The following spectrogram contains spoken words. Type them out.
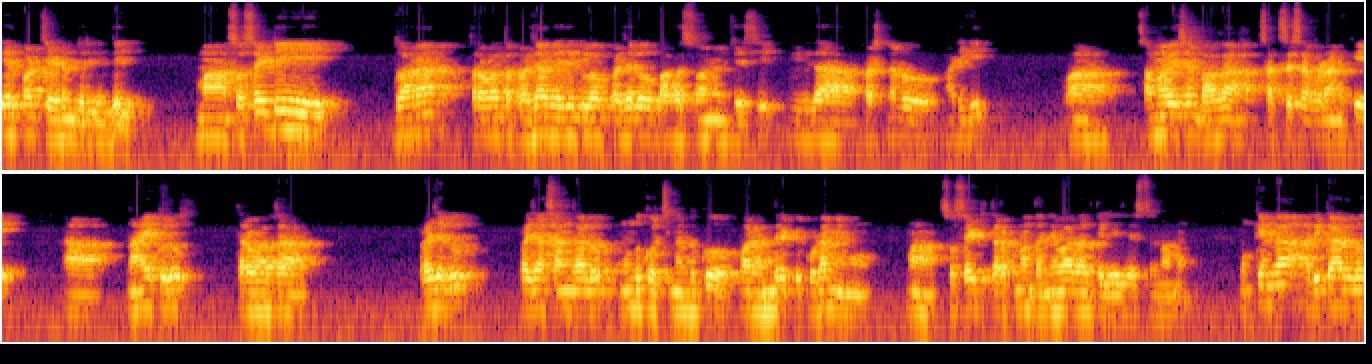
ఏర్పాటు చేయడం జరిగింది. మా సొసైటీ ద్వారా తర్వాత ప్రజావేదికలో ప్రజలు భాగస్వామ్యం చేసి వివిధ ప్రశ్నలు అడిగి సమావేశం బాగా సక్సెస్ అవ్వడానికి నాయకులు తర్వాత ప్రజలు ప్రజా సంఘాలు ముందుకు వచ్చినందుకు వారందరికీ కూడా మేము మా సొసైటీ తరఫున ధన్యవాదాలు తెలియజేస్తున్నాము. ముఖ్యంగా అధికారులు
